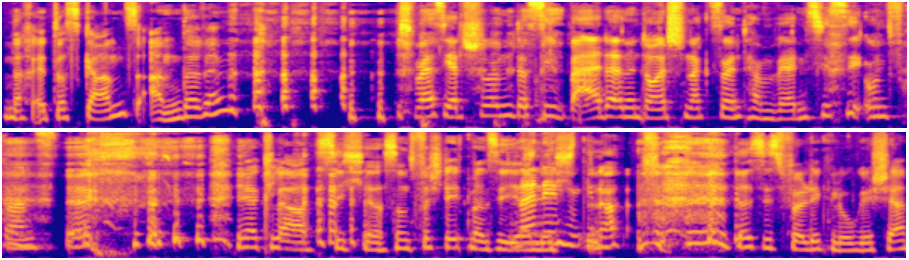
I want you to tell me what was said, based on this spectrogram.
nach etwas ganz anderem. Ich weiß jetzt schon, dass sie beide einen deutschen Akzent haben werden, Sissi und Franz. Ja klar, sicher, sonst versteht man sie Nein, ja nicht. Nein, genau. Das ist völlig logisch, ja.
